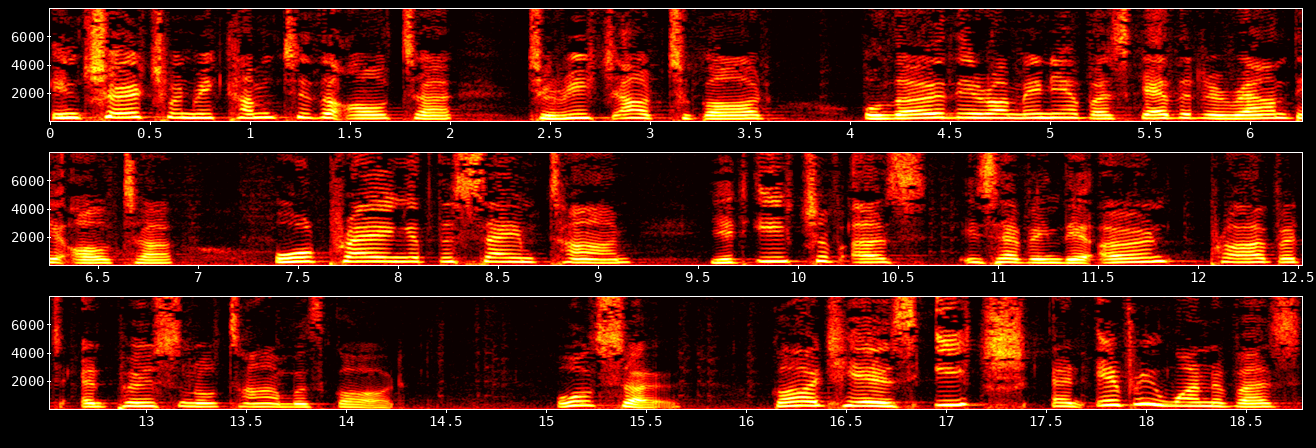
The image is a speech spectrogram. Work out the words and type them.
In church, when we come to the altar to reach out to God, although there are many of us gathered around the altar, all praying at the same time, Yet each of us is having their own private and personal time with God. Also, God hears each and every one of us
